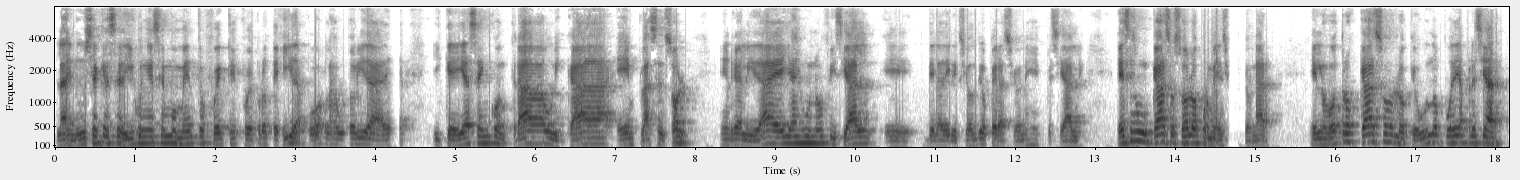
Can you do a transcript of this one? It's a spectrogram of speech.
la denuncia que se dijo en ese momento fue que fue protegida por las autoridades y que ella se encontraba ubicada en Plaza del Sol. En realidad ella es una oficial eh, de la Dirección de Operaciones Especiales. Ese es un caso solo por mencionar. En los otros casos lo que uno puede apreciar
